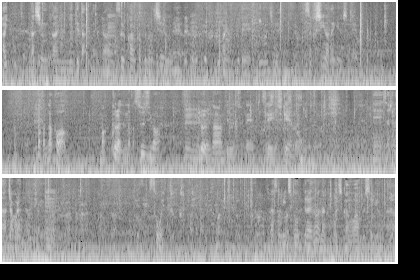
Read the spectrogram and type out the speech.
入った瞬間に出たみたいな、うん。そういう感覚に陥る空間になってそれ不思議な体験でしたねなんか中は真っ暗でなんか数字がうん。いろいろ並んでるんですよね。電子系の。で最初なんじゃこりゃってなってんけど、うそうやったんか。だその道通ってる間はなんかこう時間をワープしてるような、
